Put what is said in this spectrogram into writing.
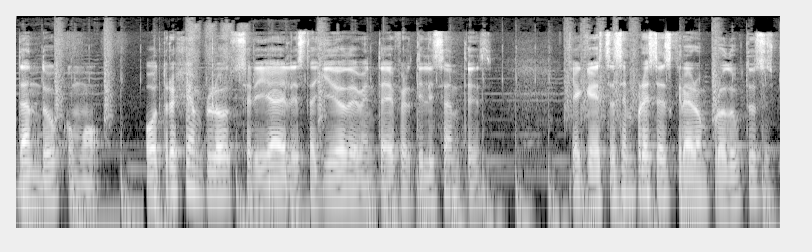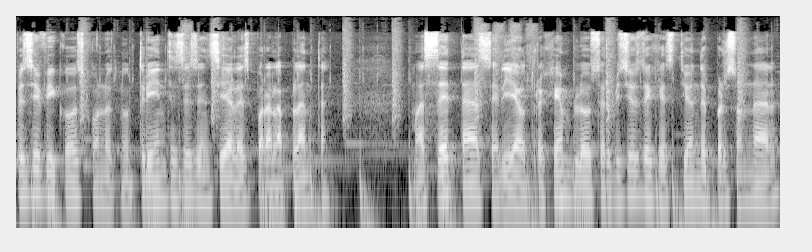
dando como otro ejemplo sería el estallido de venta de fertilizantes, ya que estas empresas crearon productos específicos con los nutrientes esenciales para la planta. Macetas sería otro ejemplo, servicios de gestión de personal,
